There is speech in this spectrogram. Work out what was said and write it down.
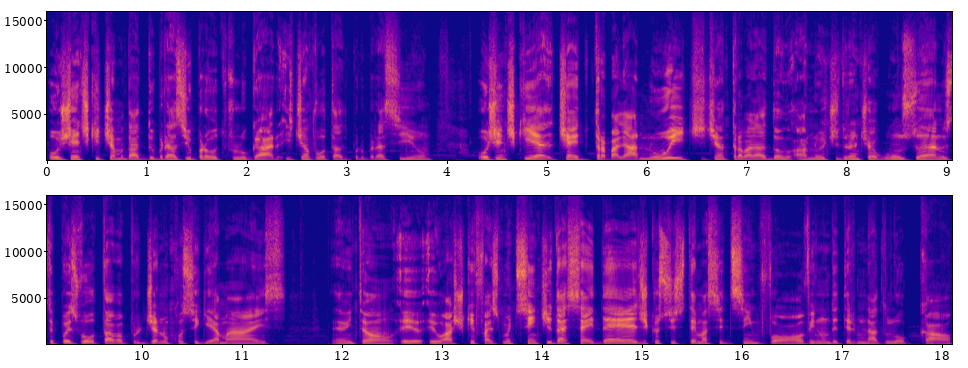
ou gente que tinha mudado do Brasil para outro lugar e tinha voltado para o Brasil, ou gente que tinha ido trabalhar à noite, tinha trabalhado à noite durante alguns anos, depois voltava para o dia não conseguia mais. Então, eu, eu acho que faz muito sentido essa ideia de que o sistema se desenvolve num determinado local,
